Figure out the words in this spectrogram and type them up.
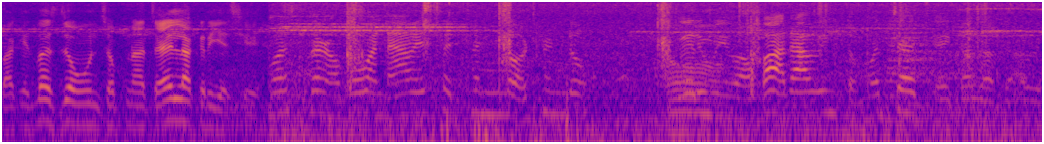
બાકી બસ જો હું સપના ચાલ્યા કરીએ છીએ. બસ પવન આવે છે ઠંડો ઠંડો. ગરમીમાં બહાર આવીને તો મજા જ કંઈક અલગ આવે.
